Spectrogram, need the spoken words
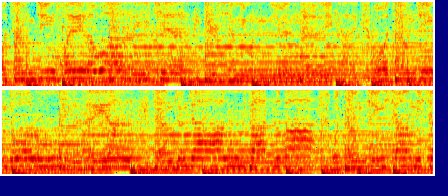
我曾经毁了我的一切，只想永远的离开。我曾经堕入了黑暗，想挣扎无法自拔。我曾经像你像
